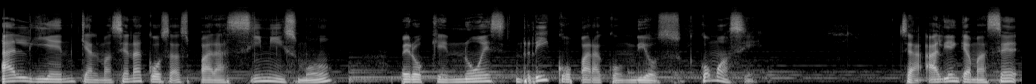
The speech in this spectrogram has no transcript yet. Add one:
Alguien que almacena cosas para sí mismo, pero que no es rico para con Dios. ¿Cómo así? O sea, alguien que almacena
